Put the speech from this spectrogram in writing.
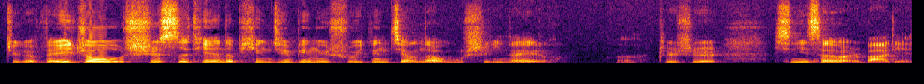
这个维州十四天的平均病例数已经降到五十以内了啊。这是星期三晚上八点。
